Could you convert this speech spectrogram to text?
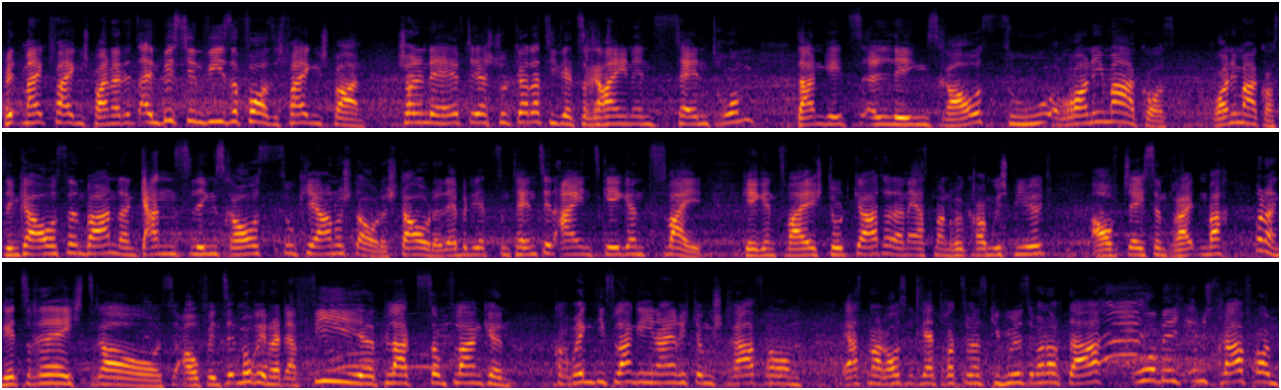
mit Mike Feigenspahn. Hat jetzt ein bisschen Wiese vor sich, Feigenspahn. Schon in der Hälfte der Stuttgarter zieht jetzt rein ins Zentrum. Dann geht es links raus zu Ronny Marcos. Ronny Marcos, linke Außenbahn, dann ganz links raus zu Keanu Staude. Staude, der wird jetzt zum Tänzchen 1 gegen 2. Gegen 2 Stuttgarter, dann erstmal einen Rückraum gespielt auf Jason Breitenbach und dann geht es rechts raus auf Vincent Moreno. Hat er viel Platz zum Flanken bringt die Flanke hinein Richtung Strafraum. Erstmal rausgeklärt, trotzdem das Gefühl ist immer noch da. Urbich im Strafraum,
